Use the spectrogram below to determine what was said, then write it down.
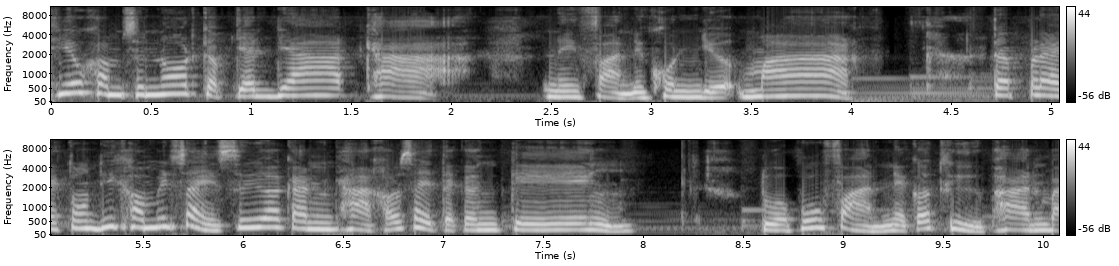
เที่ยวคำชะโนดกับญาติญาติค่ะ ในฝันในคนเยอะมาก แต่แปลกตรงที่เขาไม่ใส่เสื้อกันค่ะ เขาใส่แต่กางเกง ตัวผู้ฝันเนี่ยก็ถือพานใบ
